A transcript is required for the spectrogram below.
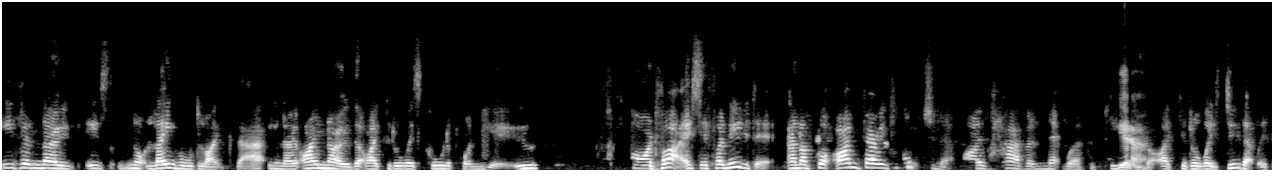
even though it's not labeled like that, you know, I know that I could always call upon you for advice if I needed it. And I've got, I'm very fortunate. I have a network of people yeah. that I could always do that with.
